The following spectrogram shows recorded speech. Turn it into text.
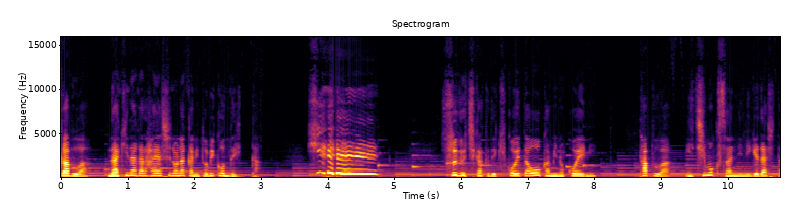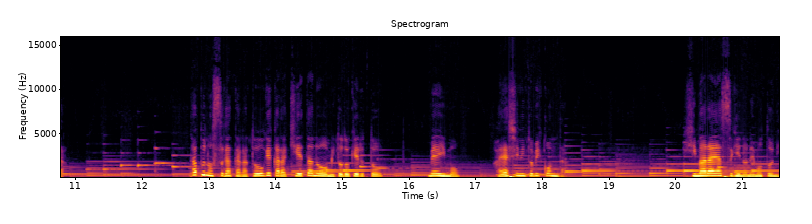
ガブは泣きながら林の中に飛び込んでいった。ひへーすぐ近くで聞こえた狼の声に、タプは一目散に逃げ出した。タプの姿が峠から消えたのを見届けると、メイも林に飛び込んだ。ヒマラヤ杉の根元に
